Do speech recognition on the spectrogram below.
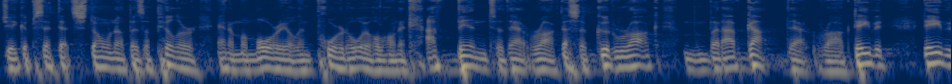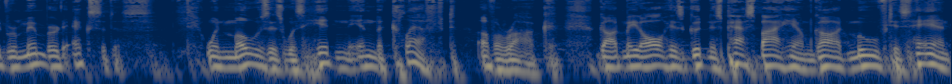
Jacob set that stone up as a pillar and a memorial and poured oil on it. I've been to that rock. That's a good rock, but I've got that rock. David, David remembered Exodus when Moses was hidden in the cleft of a rock. God made all his goodness pass by him. God moved his hand,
